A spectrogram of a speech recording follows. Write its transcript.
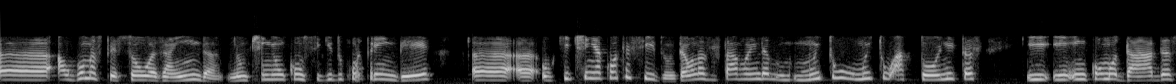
uh, algumas pessoas ainda não tinham conseguido compreender uh, uh, o que tinha acontecido. Então, elas estavam ainda muito, muito atônitas e, e incomodadas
